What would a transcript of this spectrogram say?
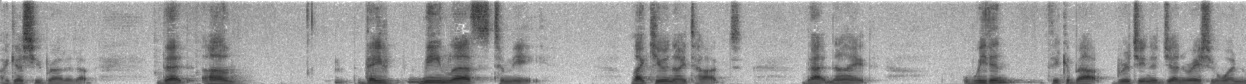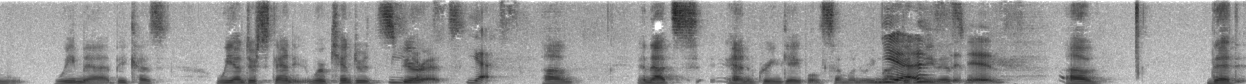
I guess you brought it up, that um, they mean less to me. Like you and I talked that night, we didn't think about bridging a generation when we met because we understand it. We're kindred spirits. Yes. yes. Um, and that's Anne of Green Gables. Someone reminded yes, me this. Yes, it is. Um, that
